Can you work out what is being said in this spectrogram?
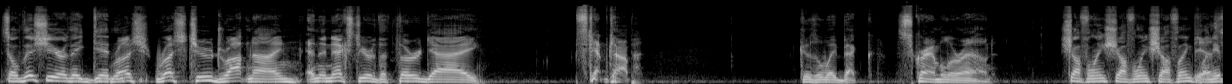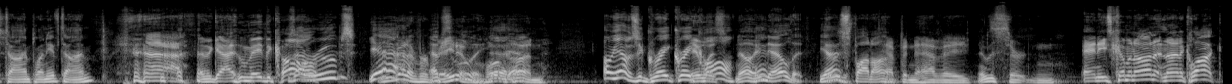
So this year they did rush rush two, drop nine, and the next year the third guy stepped up because the way Beck scrambled around. Shuffling, shuffling, shuffling. Plenty Yes. of time, plenty of time. and the guy who made the call. Was that Rubes? Yeah. You got it verbatim. absolutely. Well Yeah. done. Oh, yeah, it was a great, great It was- call. no, he Yeah. nailed it. Yeah. It was spot on. Happened to have a It was certain. And he's coming on at nine o'clock.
